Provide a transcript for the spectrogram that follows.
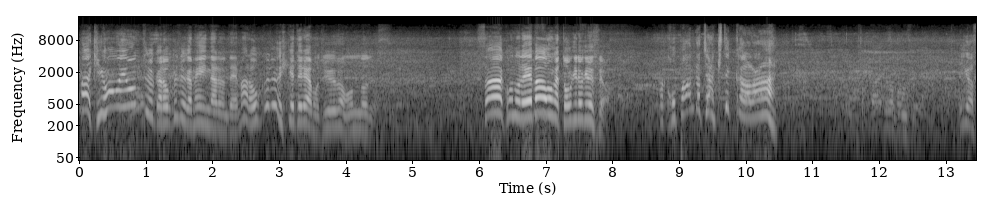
まあ基本は40か60がメインになるんでまあ60引けてりゃもう十分御の字です。さあこのレバー音がドキドキですよ、まあ、コパンダちゃん来てっからな。ちょっといきます。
